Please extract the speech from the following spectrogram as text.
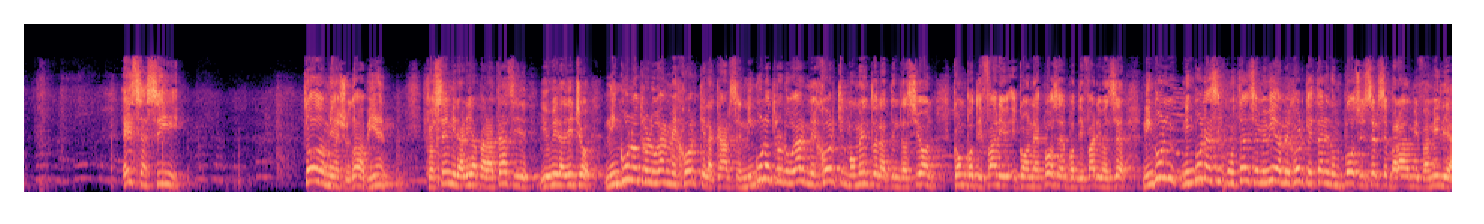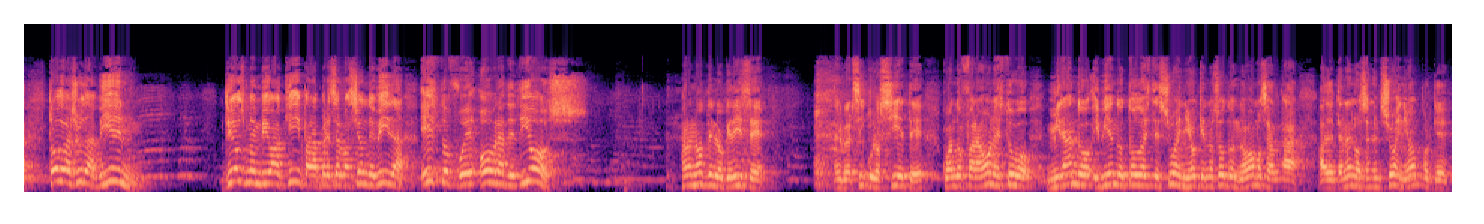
es así. Todo me ayudó bien. José miraría para atrás y, hubiera dicho, ningún otro lugar mejor que la cárcel, ningún otro lugar mejor que el momento de la tentación con Potifar y con la esposa de Potifar y vencer. Ningún, ninguna circunstancia en mi vida mejor que estar en un pozo y ser separado de mi familia. Todo ayuda bien. Dios me envió aquí para preservación de vida. Esto fue obra de Dios. Ahora noten lo que dice el versículo 7, cuando Faraón estuvo mirando y viendo todo este sueño, que nosotros no vamos a, detenernos en el sueño, porque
